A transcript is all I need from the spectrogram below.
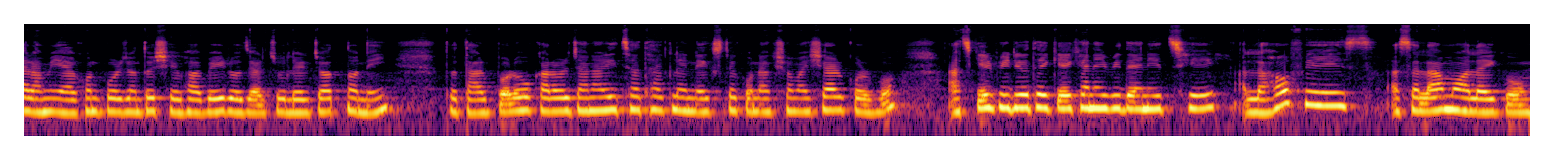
আর আমি এখন পর্যন্ত সেভাবেই রোজার চুলের যত্ন নেই। তো তারপরেও কারোর জানার ইচ্ছা থাকলে নেক্সটে কোনো এক সময় শেয়ার করব। আজকের ভিডিও থেকে এখানেই বিদায় নিচ্ছি। আল্লাহ হাফিজ। আসসালামু আলাইকুম।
